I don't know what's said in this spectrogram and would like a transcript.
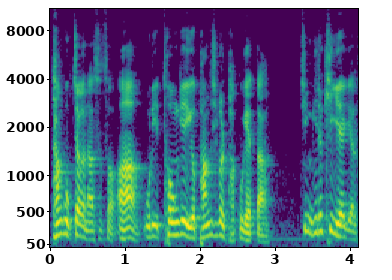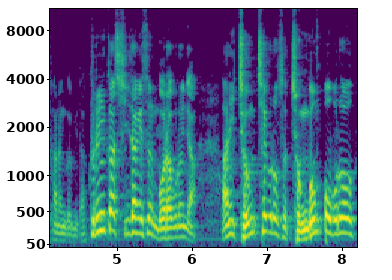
당국자가 나서서 아 우리 통계 이거 방식을 바꾸겠다. 지금 이렇게 이야기를 하는 겁니다. 그러니까 시장에서는 뭐라고 그러냐. 아니 정책으로서 전공법으로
